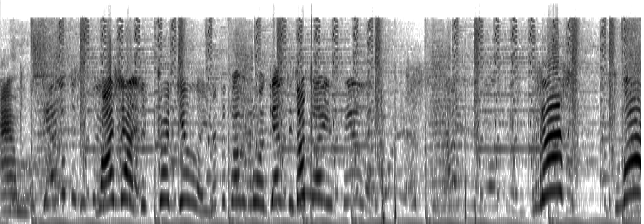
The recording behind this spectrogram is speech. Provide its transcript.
Ем, окинути зі своєї Вася, ти що робиш? Ми попробуємо окинути зі своєї сили. Ось сюди на нього стрибнемо. Раз, два,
